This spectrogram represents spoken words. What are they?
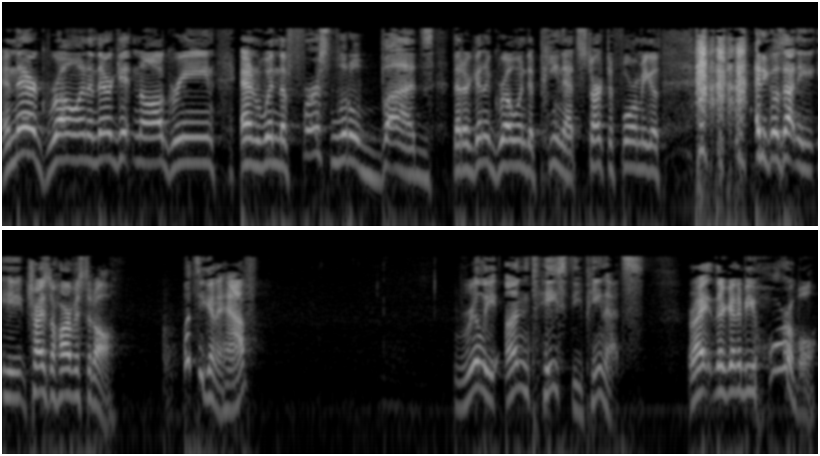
and they're growing and they're getting all green. And when the first little buds that are going to grow into peanuts start to form, he goes, and he goes out and he, he tries to harvest it all what's he going to have? Really untasty peanuts, right? They're going to be horrible,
